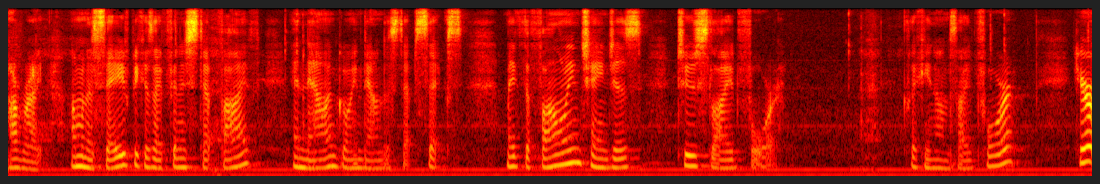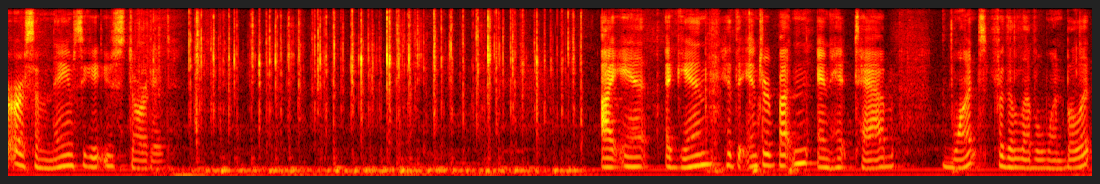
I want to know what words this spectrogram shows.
All right, I'm going to save because I finished step five and now I'm going down to step six. Make the following changes to slide four. Clicking on slide four. Here are some names to get you started. I again hit the enter button and hit tab once for the level one bullet.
